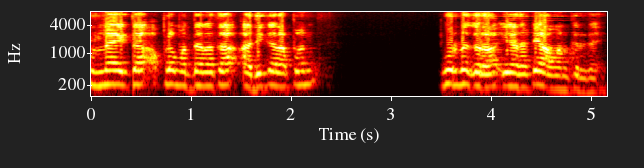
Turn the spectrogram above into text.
पुन्हा एकदा आपला मतदानाचा अधिकार आपण पूर्ण करा यासाठी आवाहन करीत आहे.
